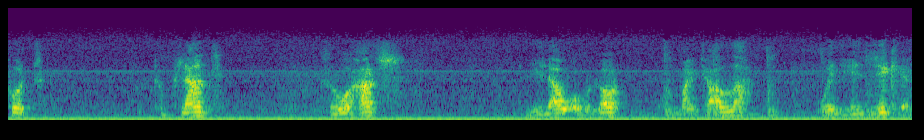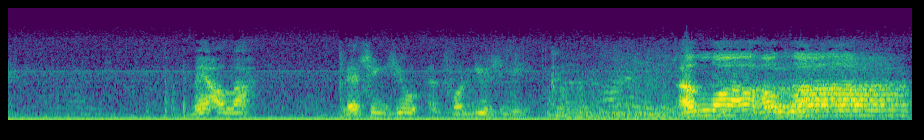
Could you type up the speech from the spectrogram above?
put, to plant through hearts the love of Lord Almighty Allah with his zikr. May Allah blessings you and forgives me. Allah, Allah, Allah.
